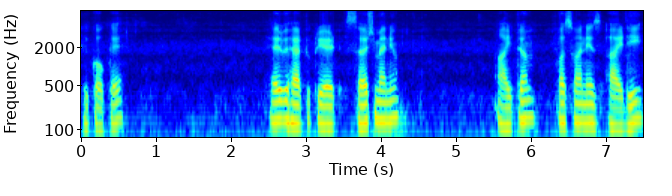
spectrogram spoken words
click ok. Here we have to create search menu. Item. First one is id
